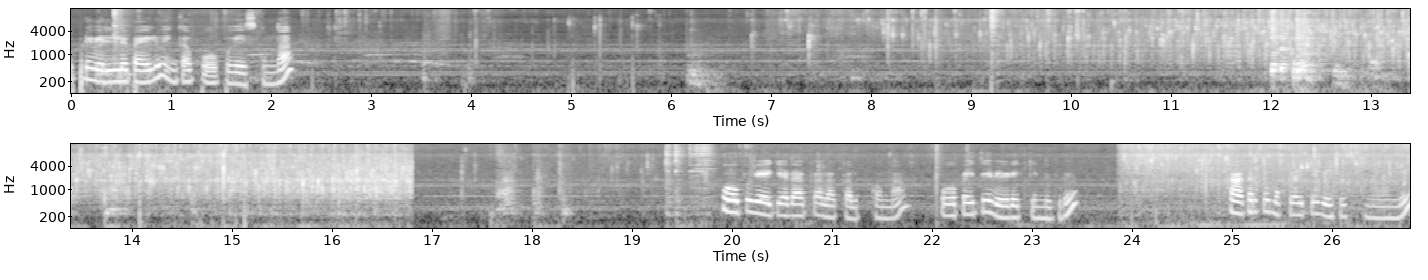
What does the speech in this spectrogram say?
ఇప్పుడు వెల్లుల్లిపాయలు ఇంకా పోపు వేసుకుందాం. పోపు వేగేదాకా అలా కలుపుకుందాం. పోపు అయితే వేడెక్కింది ఇప్పుడు. కాకరకాయ ముక్కలు అయితే వేసేసుకున్నామండి.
